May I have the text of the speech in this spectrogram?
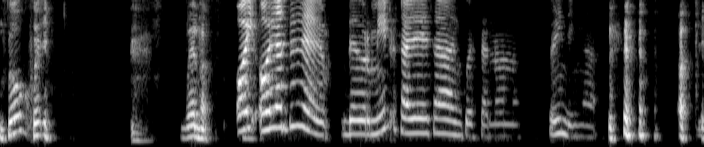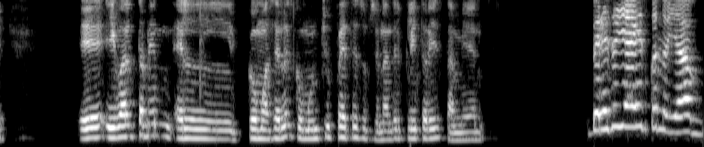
No, güey. Bueno, Hoy, hoy antes de, de dormir sale esa encuesta. No, no. Estoy indignada. ok. Eh, igual también el como hacerles como un chupete succionando el clítoris también. Pero eso ya es cuando ya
